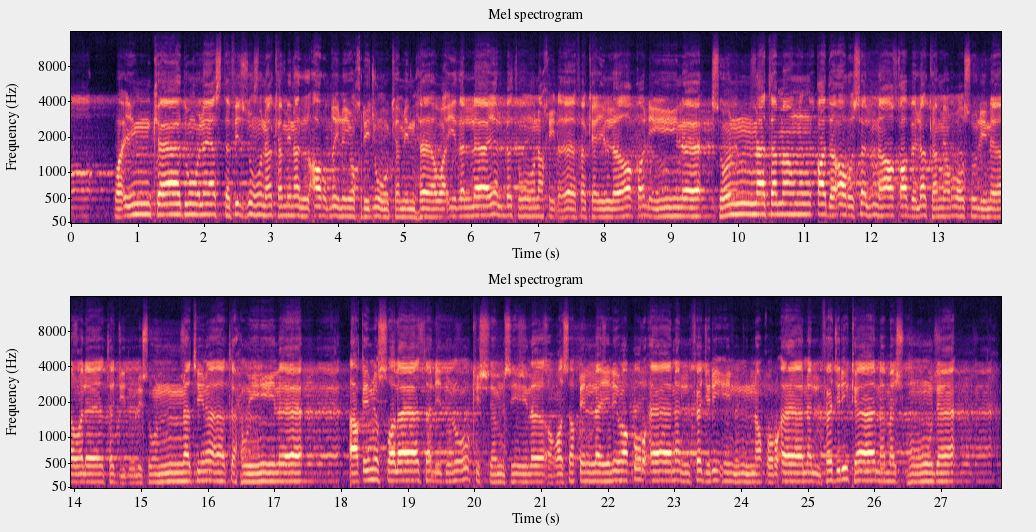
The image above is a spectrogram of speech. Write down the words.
وإن كادوا ليستفزونك من الأرض ليخرجوك منها وإذا لا يلبثون خلافك إلا قليلا. سنة من قد أرسلنا قبلك من رسلنا ولا تجد لسنتنا تحويلا. أقم الصلاة لدلوك الشمس إلى غسق الليل وقرآن الفجر إن قرآن الفجر كان مشهودا.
